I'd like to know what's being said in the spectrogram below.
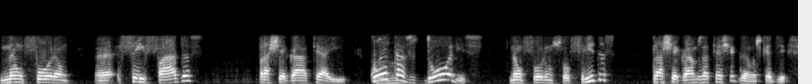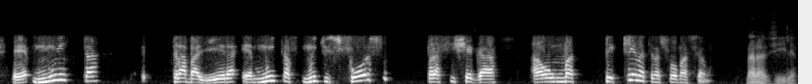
não foram uh, ceifadas para chegar até aí? Quantas uhum. dores não foram sofridas para chegarmos até chegamos? Quer dizer, é muita trabalheira, é muita, muito esforço para se chegar a uma pequena transformação. Maravilha.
